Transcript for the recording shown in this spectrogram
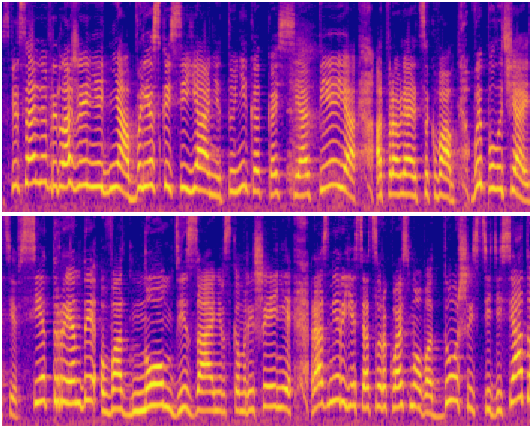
Специальное предложение дня «Блеск и сияние» туника Кассиопея отправляется к вам. Вы получаете все тренды в одном дизайнерском решении. Размеры есть от 48 до 60.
